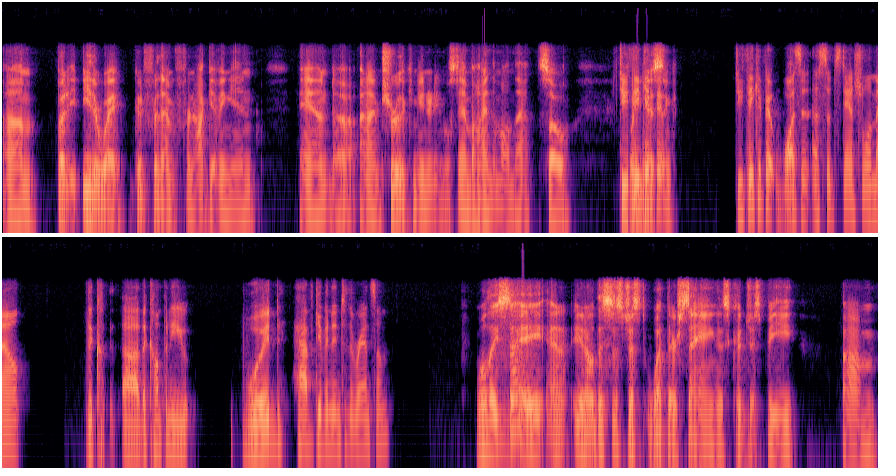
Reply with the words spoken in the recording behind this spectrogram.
Um, but either way, good for them for not giving in, and uh, and I'm sure the community will stand behind them on that. So, Do you what do you think if it, think? do you think if it wasn't a substantial amount, the uh, the company would have given into the ransom? Well, they Hmm. say, and you know, this is just what they're saying. This could just be um,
